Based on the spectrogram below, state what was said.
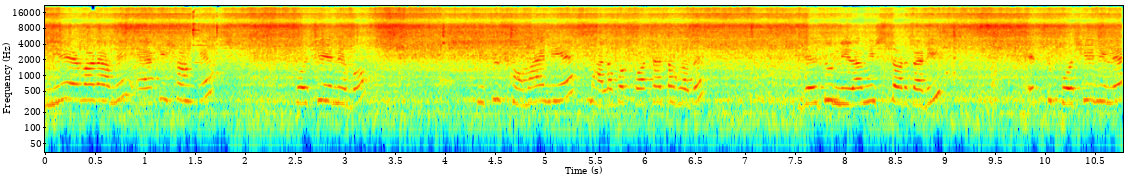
দিয়ে এবার আমি একই সঙ্গে কষিয়ে নেব। কিছু সময় নিয়ে ভালো করে কষাতে হবে। যেহেতু নিরামিষ তরকারি একটু কষিয়ে নিলে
